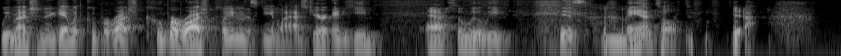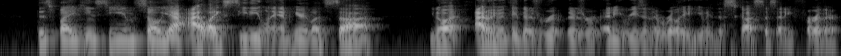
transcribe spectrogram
We mentioned it again with Cooper Rush. Cooper Rush played in this game last year, and he absolutely dismantled. yeah. This Vikings team. So yeah, I like CeeDee Lamb here. Let's uh you know what? I don't even think there's re- there's any reason to really even discuss this any further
